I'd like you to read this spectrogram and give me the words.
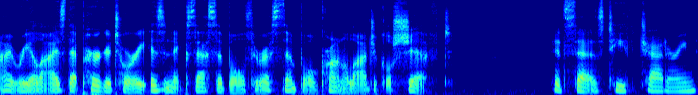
I realize that purgatory isn't accessible through a simple chronological shift. It says, teeth chattering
